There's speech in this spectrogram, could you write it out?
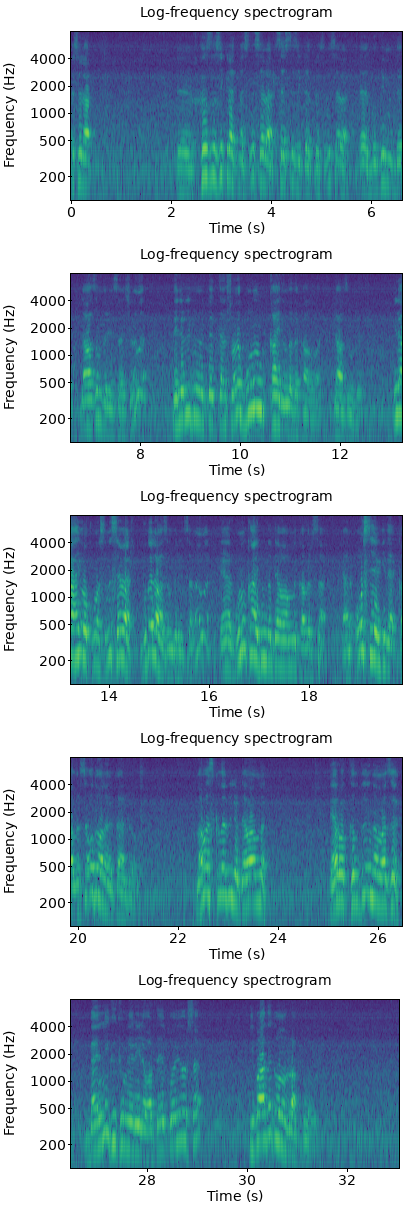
Mesela e, hızlı zikretmesini sever, sesli zikretmesini sever. Evet bu bir müddet lazımdır insan için ama belirli bir müddetten sonra bunun kaydında da kalmak lazımdır. İlahi okumasını sever. Bu da lazımdır insana ama eğer bunun kaydında devamlı kalırsa, yani o sevgide kalırsa o da ona bir perde olur. Namaz kılabilir devamlı. Eğer o kıldığı namazı benlik hükümleriyle ortaya koyuyorsa ibadet onun Rabbi olur.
